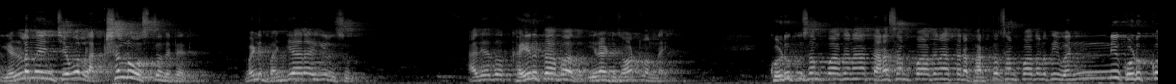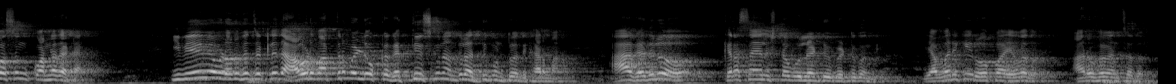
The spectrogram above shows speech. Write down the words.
ఇళ్ళ మేంచేమో లక్షల్లో వస్తుందిట అది. మళ్ళీ బంజారా హిల్స్ అదేదో ఖైరతాబాద్ ఇలాంటి చోట్ల ఉన్నాయి కొడుకు సంపాదన తన సంపాదన తన భర్త సంపాదనతో ఇవన్నీ కొడుకు కోసం కొన్నదట. ఇవేమి ఆవిడ అనుభవించట్లేదు. ఆవిడ మాత్రం మళ్ళీ ఒక్క గది తీసుకుని అందులో అద్దెకుంటుంది కర్మ. ఆ గదిలో కిరసాయిల స్టవ్ లాంటివి పెట్టుకుంది. ఎవరికి రూపాయి ఇవ్వదు అనుభవించదు.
